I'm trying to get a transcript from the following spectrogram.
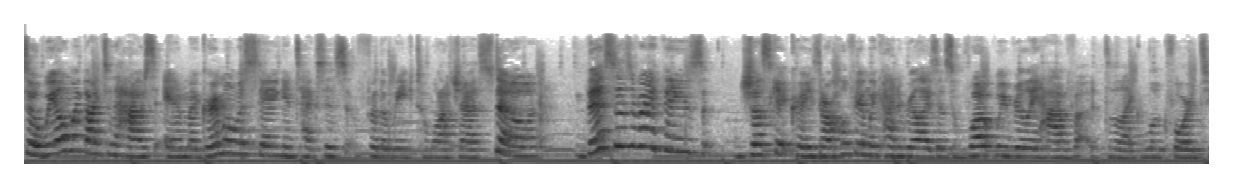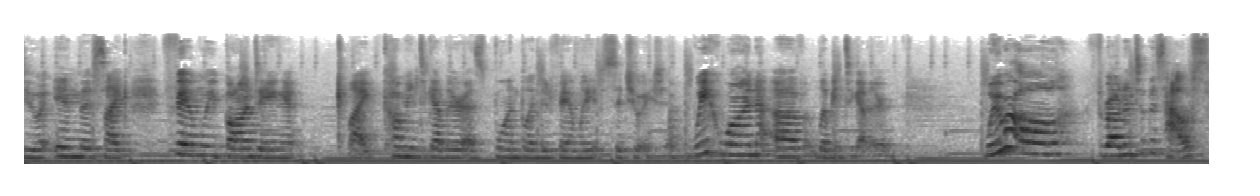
So we all went back to the house and my grandma was staying in Texas for the week to watch us. So this is where things just get crazy. Our whole family kind of realizes what we really have to like look forward to in this like family bonding like coming together as one blended family situation. Week one of living together. We were all thrown into this house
